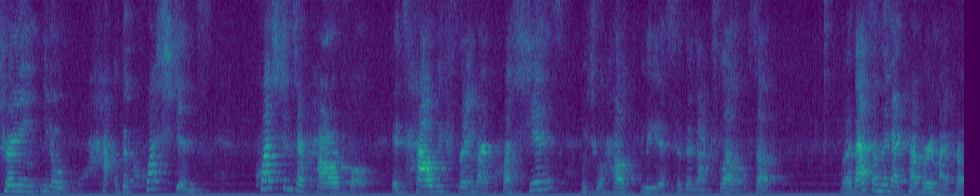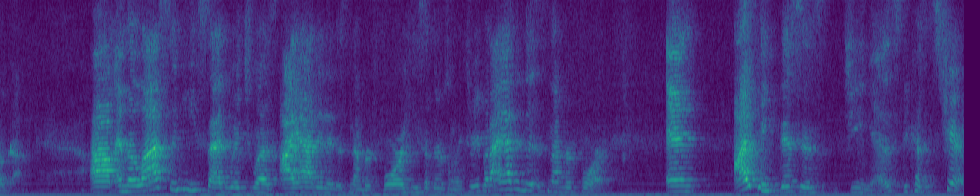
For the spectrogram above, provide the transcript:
turning, you know, the questions. Questions are powerful. It's how we frame our questions which will help lead us to the next level. So, well, that's something I cover in my program. Um, and the last thing he said, which was I added it as number four. He said there's only three, but I added it as number four. And I think this is genius because it's true.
